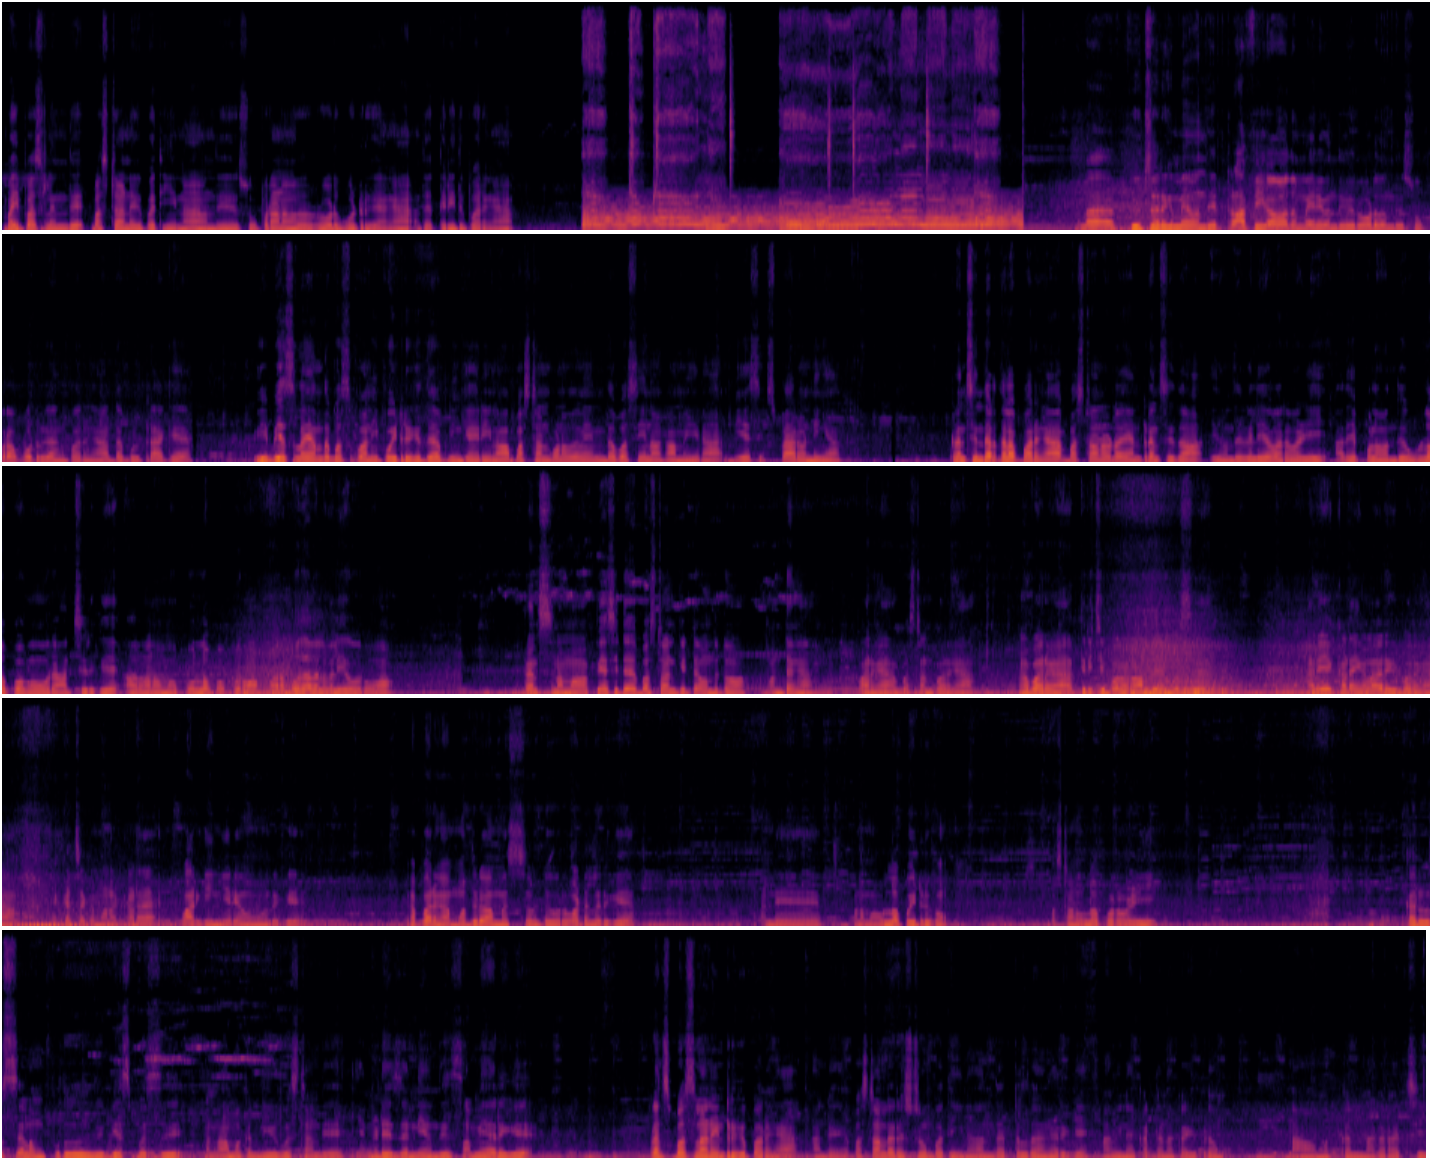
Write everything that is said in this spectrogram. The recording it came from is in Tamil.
பைபாஸ்லேருந்து பஸ் ஸ்டாண்டுக்கு பார்த்தீங்கன்னா வந்து சூப்பரான ஒரு ரோடு போட்டிருக்காங்க. அதை தெரியுது பாருங்கள் நல்லா ஃப்யூச்சருக்குமே வந்து டிராஃபிக் ஆகாத மாதிரி வந்து ரோடு வந்து சூப்பராக போட்டிருக்காங்க பாருங்கள் டபுள் ட்ராக்கு விபிஎஸ்லாம் எந்த பஸ்ஸுப்பா நீ போயிட்டு இருக்குது அப்படின்னு கேட்குறீங்களா பஸ் ஸ்டாண்ட் போனதும் இந்த பஸ்ஸையும் நான் காமிக்கிறேன். பிஎஸ் சிக்ஸ் பேர் வண்டிங்க. ஃப்ரெண்ட்ஸ் இந்த இடத்துல பாருங்கள் பஸ் ஸ்டாண்டோட என்ட்ரன்ஸ் இதுதான் இது வந்து வெளியே வர வழி. அதே போல் வந்து உள்ளே போகவும் ஒரு ஆட்சி இருக்குது அதெல்லாம் நம்ம இப்போ உள்ளே போக போகிறோம் வரும்போது அதில் வெளியே வருவோம். ஃப்ரெண்ட்ஸ் நம்ம பேசிட்டு பஸ் ஸ்டாண்ட் கிட்டே வந்துட்டோம். வந்துட்டேங்க. பாருங்கள் பஸ் ஸ்டாண்ட் பாருங்கள் அங்கே பாருங்கள் திருச்சி போகிற ராம்ஜெயம் பஸ்ஸு நிறைய கடைங்கள்லாம் இருக்குது பாருங்கள் எக்கச்சக்கமான கடை பார்க்கிங் ஏரியாவும் இருக்குது இங்கே பாருங்கள் மதுரா மெஸ் சொல்லிட்டு ஒரு ஹோட்டல் இருக்குது அண்டு இப்போ நம்ம உள்ளே போயிட்டுருக்கோம். பஸ் ஸ்டாண்ட் உள்ளே போகிற வழி. கரூர் சேலம் புது VBS bus Namakkal new bus stand என்னுடைய ஜர்னி வந்து செம்மையாக இருக்குது ஃப்ரெண்ட்ஸ் பஸ்லாம் நின்றுருக்கு பாருங்கள் அண்டு பஸ் ஸ்டாண்டில் ரெஸ்ட் ரூம் பார்த்தீங்கன்னா அந்த இடத்துல தாங்க இருக்குது நவீன கட்டண கழிப்பிடம் நாமக்கல் நகராட்சி.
